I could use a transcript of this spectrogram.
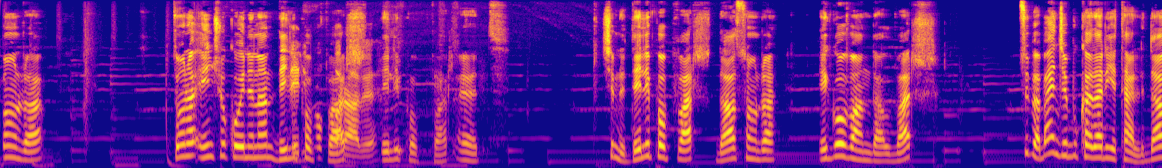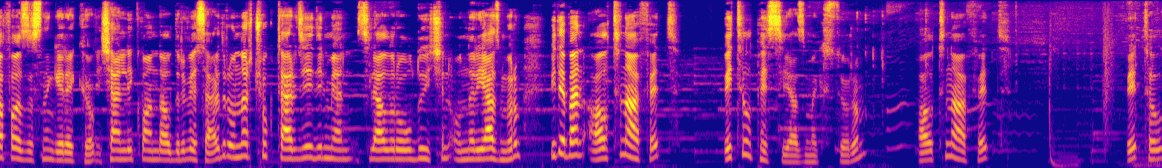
Sonra sonra en çok oynanan Deli, Deli Pop, Pop var. var abi. Deli Pop var. Evet. Şimdi Deli Pop var. Daha sonra Ego Vandal var. Süper. Bence bu kadar yeterli. Daha fazlasına gerek yok. Şenlik Vandal'dır vesairedir. Onlar çok tercih edilmeyen silahlar olduğu için onları yazmıyorum. Bir de ben Altın Afet Battle Pass'i yazmak istiyorum. Altın Afet Battle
